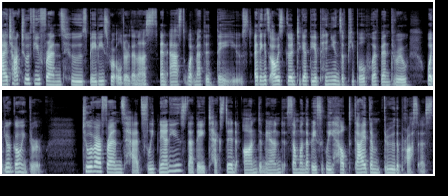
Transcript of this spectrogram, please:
I talked to a few friends whose babies were older than us and asked what method they used. I think it's always good to get the opinions of people who have been through what you're going through. Two of our friends had sleep nannies that they texted on demand, someone that basically helped guide them through the process.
